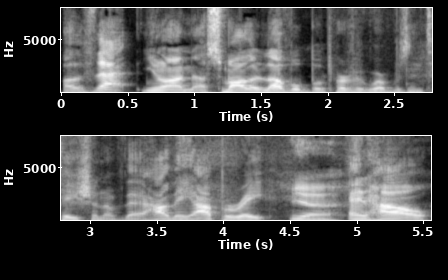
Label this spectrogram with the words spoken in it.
of that you know on a smaller level but perfect representation of that how they operate Yeah. and how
